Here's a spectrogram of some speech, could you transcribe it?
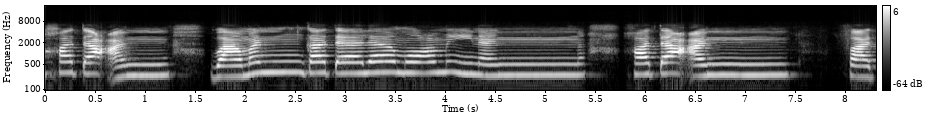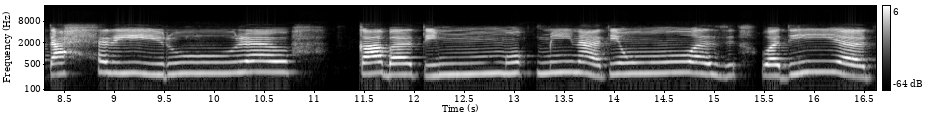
خطأ. ومن قتل مؤمنا خطأ فتحرير رقبة مؤمنة ودية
